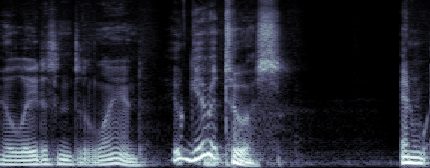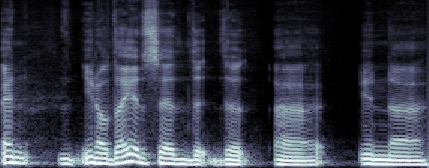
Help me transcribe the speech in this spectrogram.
He'll lead us into the land. He'll give it to us. And and you know they had said that the uh, in uh,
